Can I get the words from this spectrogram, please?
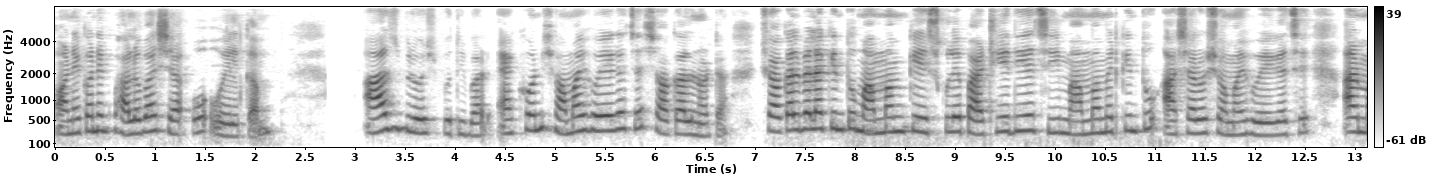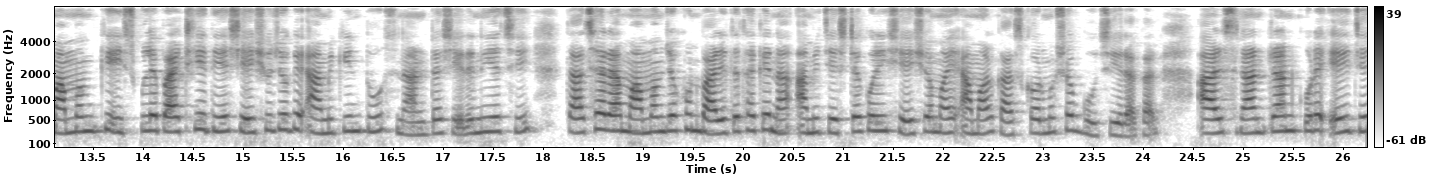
অনেক অনেক ভালোবাসা ও ওয়েলকাম। আজ বৃহস্পতিবার। এখন সময় হয়ে গেছে সকাল নটা। সকালবেলা কিন্তু মাম্মামকে স্কুলে পাঠিয়ে দিয়েছি। মাম্মামের কিন্তু আসারও সময় হয়ে গেছে। আর মাম্মামকে স্কুলে পাঠিয়ে দিয়ে সেই সুযোগে আমি কিন্তু স্নানটা সেরে নিয়েছি। তাছাড়া মাম্মাম যখন বাড়িতে থাকে না, আমি চেষ্টা করি সেই সময় আমার কাজকর্ম সব গুছিয়ে রাখার। আর স্নান টান করে এই যে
